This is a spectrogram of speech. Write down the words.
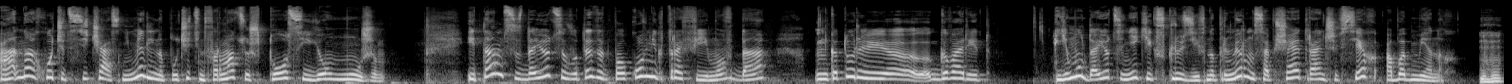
а она хочет сейчас немедленно получить информацию, что с ее мужем – и там создается вот этот полковник Трофимов, да, который э, говорит, ему дается некий эксклюзив. Например, он сообщает раньше всех об обменах. Угу.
